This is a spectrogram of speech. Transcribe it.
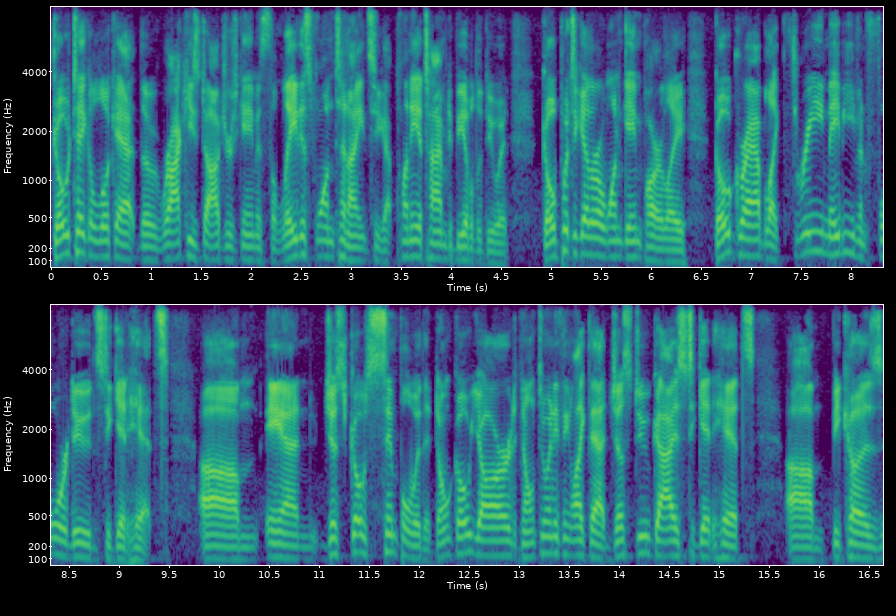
go take a look at the Rockies Dodgers game. It's the latest one tonight, so you got plenty of time to be able to do it. Go put together a one game parlay. Go grab like three, maybe even four dudes to get hits. Um, and just go simple with it. Don't go yard. Don't do anything like that. Just do guys to get hits. Um, because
